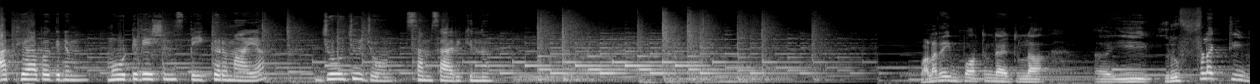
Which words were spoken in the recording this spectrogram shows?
അധ്യാപകനും മോട്ടിവേഷൻ സ്പീക്കറുമായ ജോജു ജോൺ സംസാരിക്കുന്നു. വളരെ ഇമ്പോർട്ടന്റ് ആയിട്ടുള്ള ഈ റിഫ്ലക്റ്റീവ്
